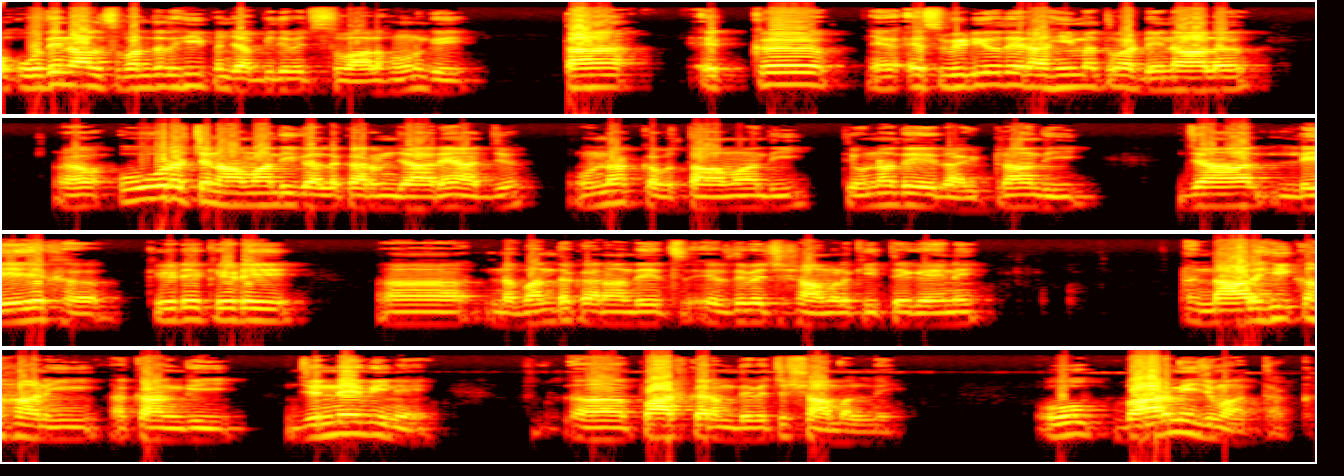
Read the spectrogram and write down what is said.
ਉਹਦੇ ਨਾਲ ਸੰਬੰਧਿਤ ਹੀ ਪੰਜਾਬੀ ਦੇ ਵਿੱਚ ਸਵਾਲ ਹੋਣਗੇ। ਤਾਂ ਇੱਕ, ਇਸ ਵੀਡੀਓ ਦੇ ਰਾਹੀਂ ਮੈਂ ਤੁਹਾਡੇ ਨਾਲ ਉਹ ਰਚਨਾਵਾਂ ਦੀ ਗੱਲ ਕਰਨ ਜਾ ਰਿਹਾ ਅੱਜ। ਉਹਨਾਂ ਕਵਿਤਾਵਾਂ ਦੀ ਤੇ ਉਹਨਾਂ ਦੇ ਰਾਈਟਰਾਂ ਦੀ, ਜਾਂ ਲੇਖ ਕਿਹੜੇ-ਕਿਹੜੇ ਨਿਬੰਧਕਾਰਾਂ ਦੇ ਇਸ ਦੇ ਵਿੱਚ ਸ਼ਾਮਲ ਕੀਤੇ ਗਏ ਨੇ। ਨਾਲ ਹੀ ਕਹਾਣੀ ਇਕਾਂਗੀ ਜਿੰਨੇ ਵੀ ਨੇ ਪਾਠਕ੍ਰਮ ਦੇ ਵਿੱਚ ਸ਼ਾਮਲ ਨੇ। ਉਹ 12ਵੀਂ ਜਮਾਤ ਤੱਕ,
